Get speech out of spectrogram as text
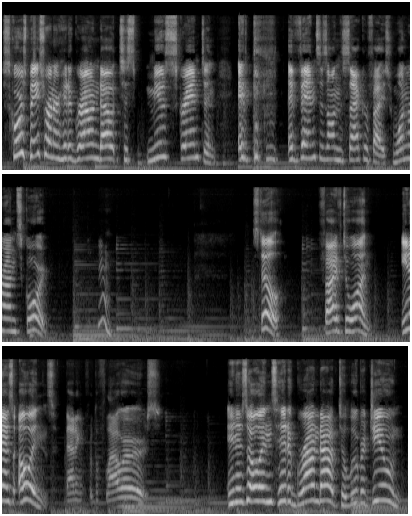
Scores base runner hit a ground out to Muse Scranton. It advances on the sacrifice. One run scored. Hmm. Still, 5 to 1. Inez Owens batting for the Flowers. Inez Owens hit a ground out to Lubert June.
